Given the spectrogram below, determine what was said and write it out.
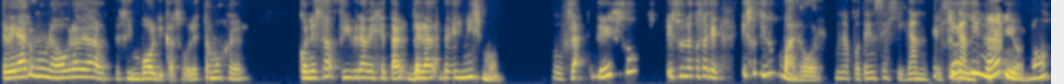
crearon una obra de arte simbólica sobre esta mujer con esa fibra vegetal de, la, de ahí mismo. O sea, de eso es una cosa que, eso tiene un valor. Una potencia gigante. Extraordinario, ¿no?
